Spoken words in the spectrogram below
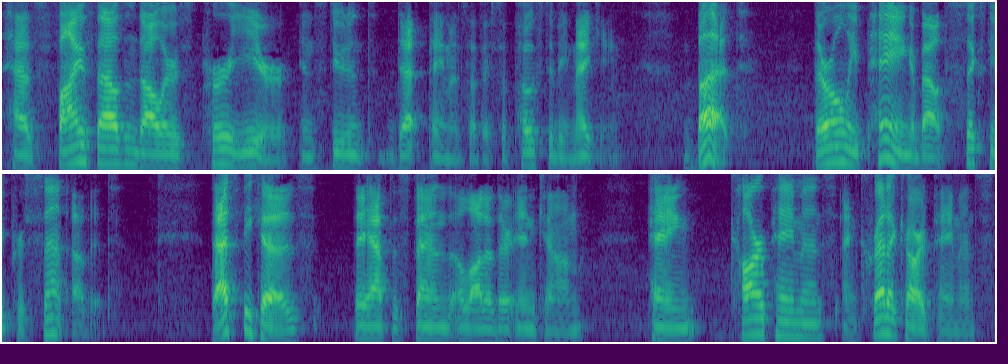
has $5,000 per year in student debt payments that they're supposed to be making, but they're only paying about 60% of it. That's because they have to spend a lot of their income paying car payments and credit card payments,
